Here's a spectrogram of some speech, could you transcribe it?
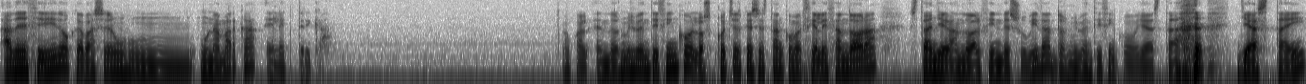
ha decidido que va a ser una marca eléctrica. Lo cual, en 2025 los coches que se están comercializando ahora están llegando al fin de su vida. 2025 ya está, ya está ahí.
